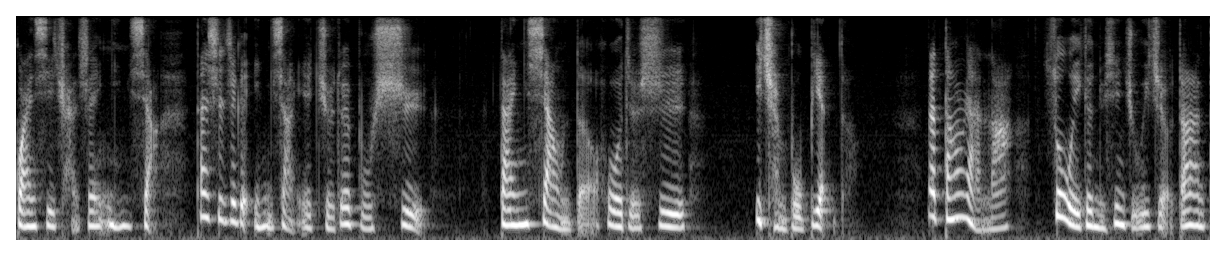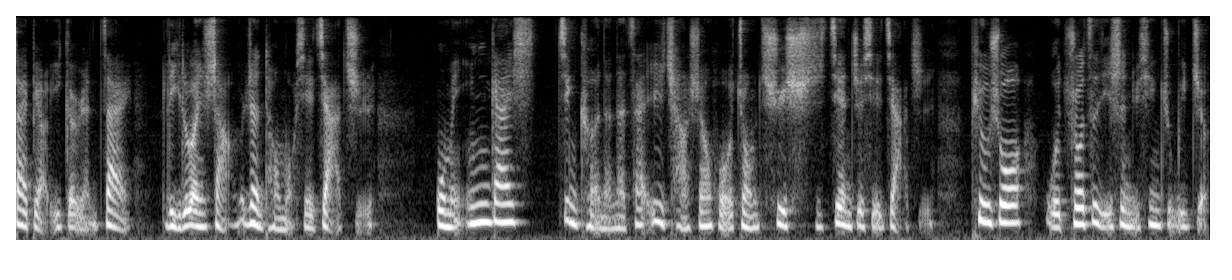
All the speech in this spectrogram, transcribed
关系产生影响，但是这个影响也绝对不是单向的，或者是。一成不变的，那当然啦。作为一个女性主义者，当然代表一个人在理论上认同某些价值。我们应该尽可能的在日常生活中去实践这些价值。譬如说，我说自己是女性主义者，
